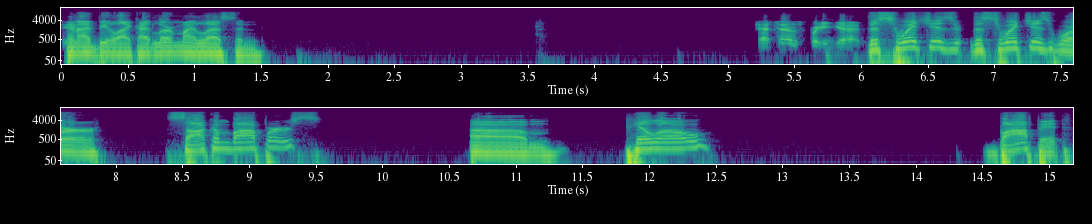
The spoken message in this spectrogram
and I'd be like, "I learned my lesson." That sounds pretty good. The switches the switches were sock'em boppers, um, pillow, bop it,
